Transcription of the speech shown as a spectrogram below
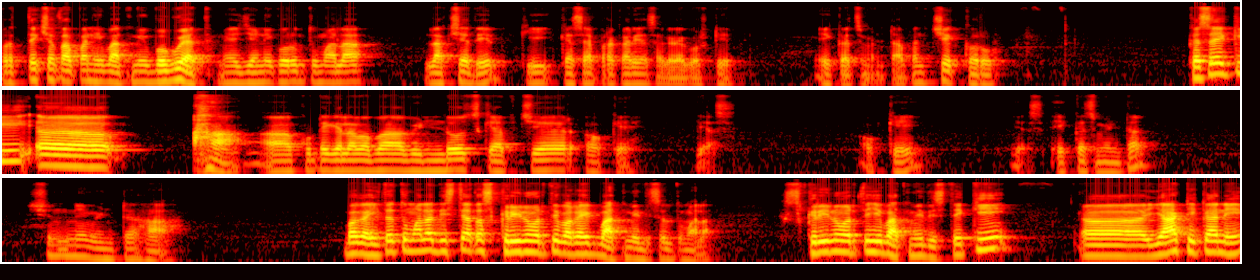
प्रत्यक्षात आपण ही बातमी बघूयात. म्हणजे जेणेकरून तुम्हाला लक्षात येईल की कशा प्रकारे या सगळ्या गोष्टी आहेत. एकच मिनटं. आपण चेक करू. कसं आहे की हां कुठे गेला बाबा? Windows capture okay yes okay yes एकच मिनटं. शून्य मिनटं. हां. बघा इथं तुम्हाला दिसते आता स्क्रीनवरती बघा एक बातमी दिसेल तुम्हाला. स्क्रीनवरती ही बातमी दिसते की या ठिकाणी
